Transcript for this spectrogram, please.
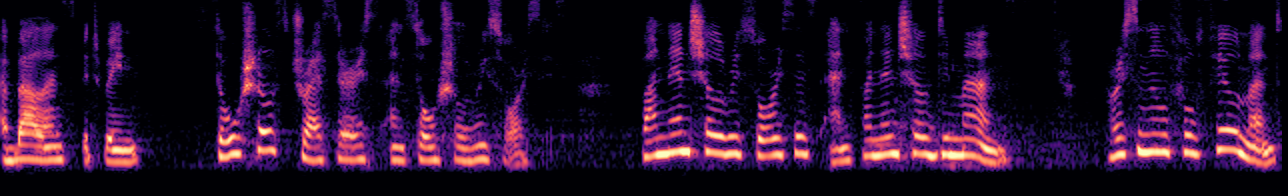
a balance between social stressors and social resources, financial resources and financial demands, personal fulfillment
